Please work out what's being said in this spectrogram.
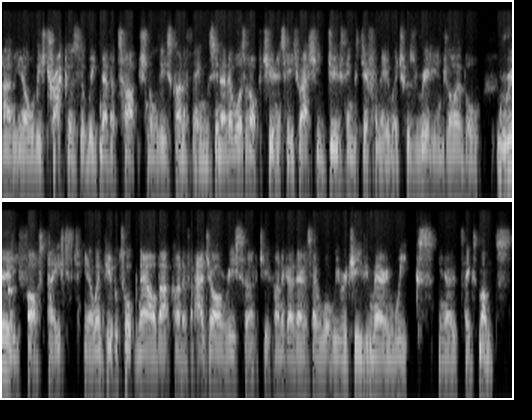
uh, you know all these trackers that we'd never touched and all these kind of things. You know, there was an opportunity to actually do things differently, which was really enjoyable, really fast paced. You know, when people talk now about kind of agile research, you kind of go there and say what we were achieving there in weeks. You know, it takes months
